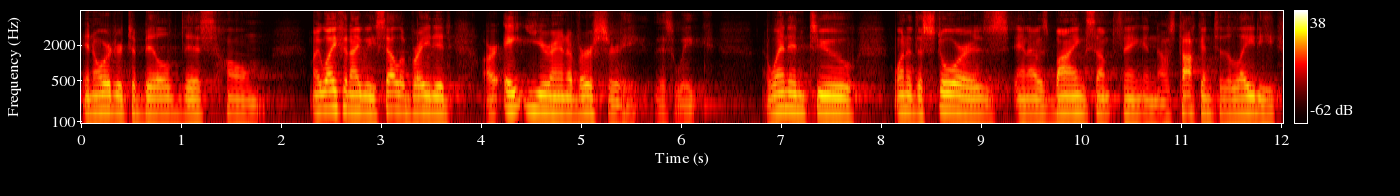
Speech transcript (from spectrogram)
in order to build this home? My wife and I, we celebrated our eight year anniversary this week. I went into one of the stores and I was buying something and I was talking to the lady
